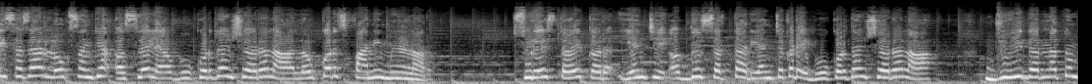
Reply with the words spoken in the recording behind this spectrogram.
चाळीस हजार लोकसंख्या असलेल्या भोकरदन शहराला लवकरच पाणी मिळणार. सुरेश तळेकर यांची अब्दुल सत्तार यांच्याकडे भोकरदन शहराला जुही धरणातून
